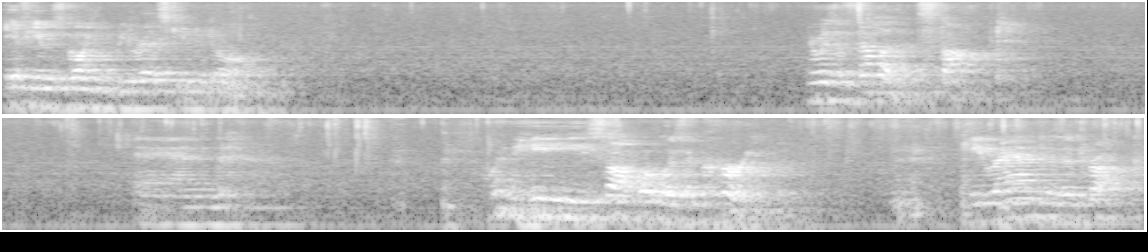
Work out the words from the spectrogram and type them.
if he was going to be rescued at all. There was a fellow that stopped. And when he saw what was occurring, he ran to the truck.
